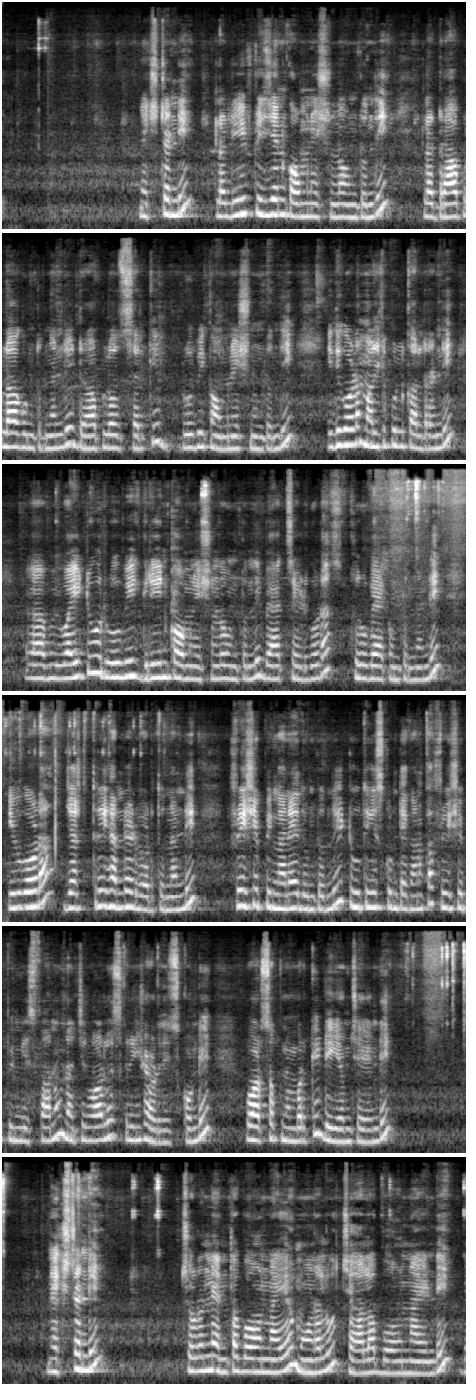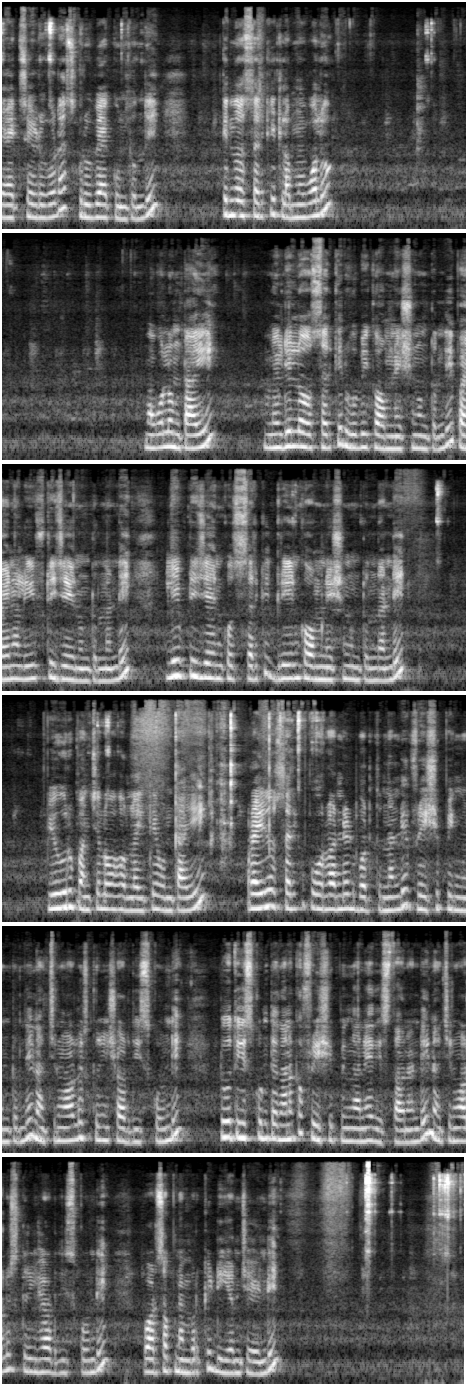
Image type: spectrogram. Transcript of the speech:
నెక్స్ట్ అండి ఇట్లా లీఫ్ డిజైన్ కాంబినేషన్లో ఉంటుంది. ఇట్లా డ్రాప్ లాగా ఉంటుందండి. డ్రాప్లో వచ్చేసరికి రూబీ కాంబినేషన్ ఉంటుంది. ఇది కూడా మల్టిపుల్ కలర్ అండి. వైట్ రూబీ గ్రీన్ కాంబినేషన్లో ఉంటుంది. బ్యాక్ సైడ్ కూడా స్క్రూ బ్యాక్ ఉంటుందండి. ఇవి కూడా జస్ట్ త్రీ హండ్రెడ్ పడుతుందండి. ఫ్రీ షిప్పింగ్ అనేది ఉంటుంది. టూ తీసుకుంటే కనుక ఫ్రీ షిప్పింగ్ ఇస్తాను. నచ్చిన వాళ్ళు స్క్రీన్ షాట్ తీసుకోండి. వాట్సాప్ నెంబర్కి డిఎం చేయండి. నెక్స్ట్ అండి చూడండి ఎంత బాగున్నాయో. మోడలు చాలా బాగున్నాయండి. బ్యాక్ సైడ్ కూడా స్క్రూ బ్యాక్ ఉంటుంది. కింద వచ్చేసరికి ఇట్లా మువ్వలు మువ్వలు ఉంటాయి. మిడిల్లో వచ్చేసరికి రూబీ కాంబినేషన్ ఉంటుంది. పైన లీఫ్ డిజైన్ ఉంటుందండి. లీఫ్ డిజైన్కి వచ్చేసరికి గ్రీన్ కాంబినేషన్ ఉంటుందండి. ప్యూర్ పంచలోహంలో అయితే ఉంటాయి. ప్రైస్ వచ్చేసరికి ఫోర్ హండ్రెడ్ పడుతుందండి. ఫ్రీ షిప్పింగ్ ఉంటుంది. నచ్చిన వాళ్ళు స్క్రీన్ షాట్ తీసుకోండి. టూ తీసుకుంటే కనుక ఫ్రీ షిప్పింగ్ అనేది ఇస్తానండి. నచ్చిన వాళ్ళు స్క్రీన్ షాట్ తీసుకోండి. వాట్సాప్ నెంబర్కి డిఎం చేయండి.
